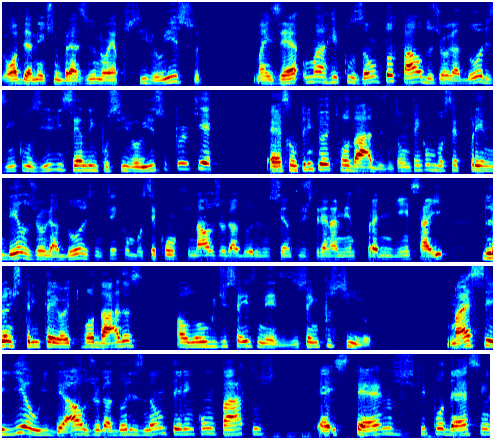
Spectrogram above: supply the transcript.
obviamente no Brasil não é possível isso, mas é uma reclusão total dos jogadores, inclusive sendo impossível isso porque é, são 38 rodadas, então não tem como você prender os jogadores, não tem como você confinar os jogadores no centro de treinamento para ninguém sair durante 38 rodadas ao longo de seis meses. Isso é impossível. Mas seria o ideal os jogadores não terem contatos é, externos que pudessem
